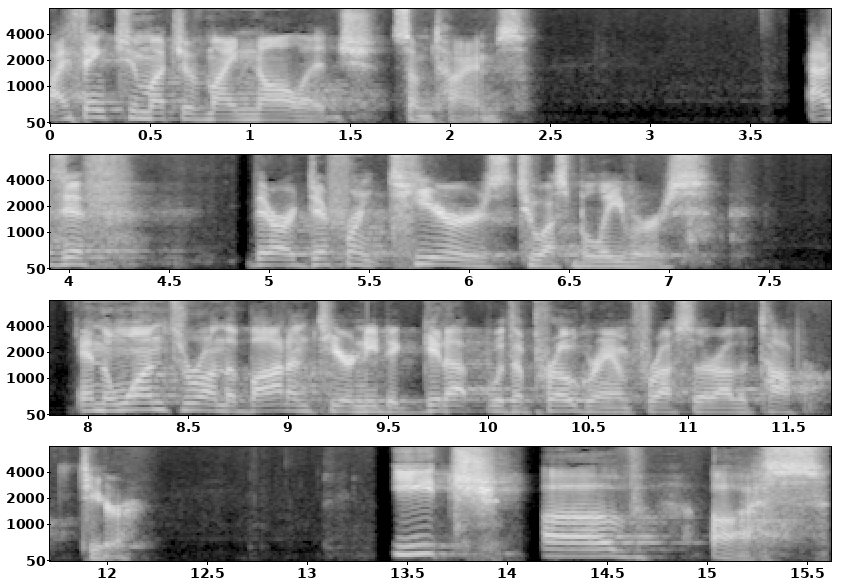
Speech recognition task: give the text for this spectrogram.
I think too much of my knowledge sometimes. As if there are different tiers to us believers. And the ones who are on the bottom tier need to get up with a program for us that are on the top tier. Each of us,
